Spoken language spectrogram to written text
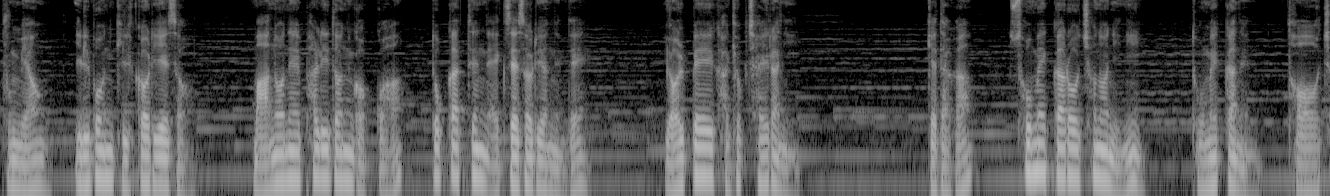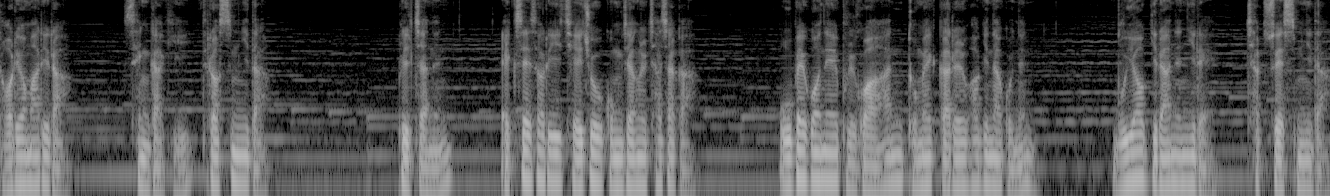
분명 일본 길거리에서 만 원에 팔리던 것과 똑같은 액세서리였는데 10배의 가격 차이라니. 게다가 소매가로 천 원이니 도매가는 더 저렴하리라 생각이 들었습니다. 필자는 액세서리 제조 공장을 찾아가 500원에 불과한 도매가를 확인하고는 무역이라는 일에 착수했습니다.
